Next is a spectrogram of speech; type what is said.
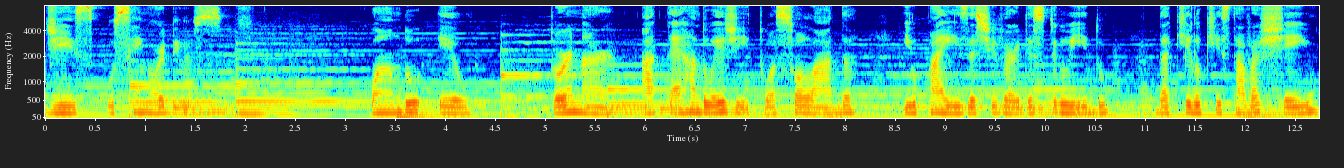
diz o Senhor Deus. Quando eu tornar a terra do Egito assolada e o país estiver destruído daquilo que estava cheio,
